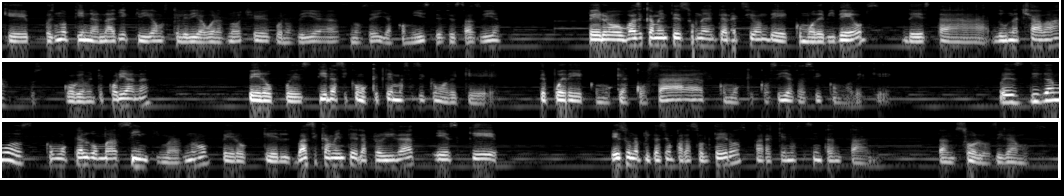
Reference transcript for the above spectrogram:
que pues no tiene a nadie que digamos que le diga buenas noches, buenos días, no sé, ya comiste, estás bien. Pero básicamente es una interacción de como de videos de esta, de una chava, pues obviamente coreana, pero pues tiene así como que temas así como de que te puede como que acosar, como que cosillas así como de que, pues digamos como que algo más íntimas, ¿no? Pero que básicamente la prioridad es que es una aplicación para solteros, para que no se sientan tan, tan solos, digamos.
